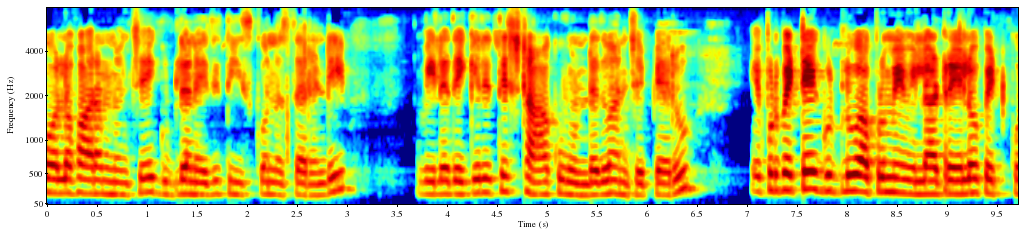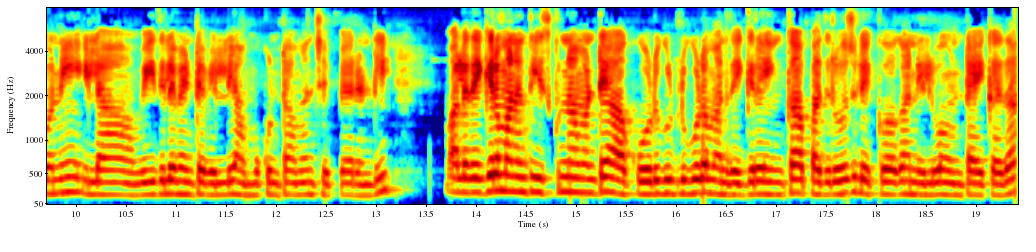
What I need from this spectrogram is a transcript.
కోళ్ళ ఫారం నుంచే గుడ్లు అనేది తీసుకొని వస్తారండి వీళ్ళ దగ్గర అయితే స్టాకు ఉండదు అని చెప్పారు. ఎప్పుడు పెట్టే గుడ్లు అప్పుడు మేము ఇలా ట్రేలో పెట్టుకొని ఇలా వీధుల వెంట వెళ్ళి అమ్ముకుంటామని చెప్పారండి. వాళ్ళ దగ్గర మనం తీసుకున్నామంటే ఆ కోడిగుడ్లు కూడా మన దగ్గర ఇంకా పది రోజులు ఎక్కువగా నిల్వ ఉంటాయి కదా.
